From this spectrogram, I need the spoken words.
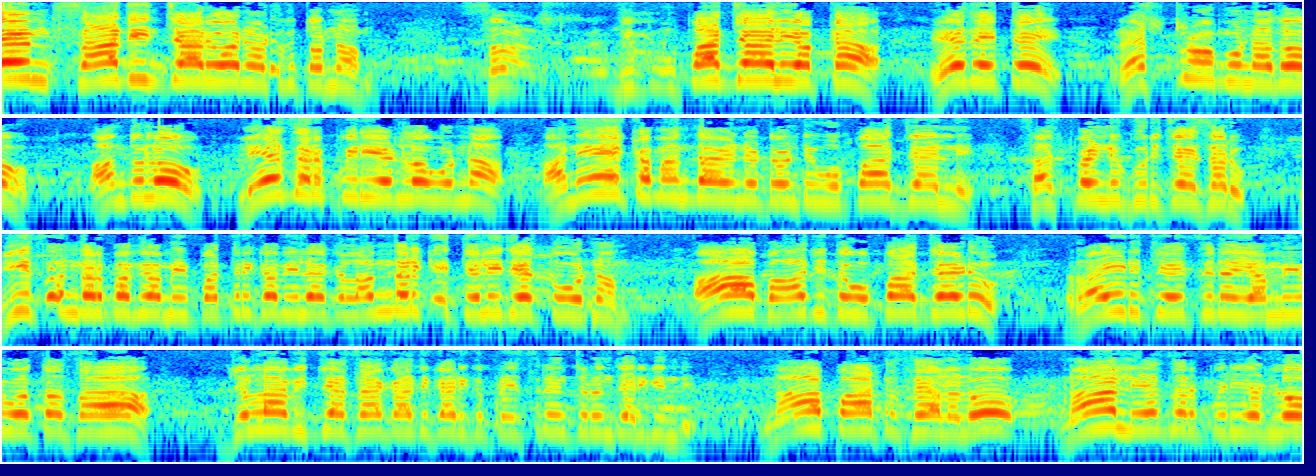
ఏం సాధించారు అని అడుగుతున్నాం. ఉపాధ్యాయుల యొక్క ఏదైతే రెస్ట్ రూమ్ ఉన్నదో అందులో లేజర్ పీరియడ్లో ఉన్న అనేక మంది అయినటువంటి ఉపాధ్యాయుల్ని సస్పెండ్ గురి చేశారు. ఈ సందర్భంగా మీ పత్రికా విలేకరులందరికీ తెలియజేస్తూ ఉన్నాం. ఆ బాధిత ఉపాధ్యాయుడు రైడ్ చేసిన ఎంఈఓతో సహా జిల్లా విద్యాశాఖ అధికారికి ప్రశ్నించడం జరిగింది. నా పాఠశాలలో నా లేజర్ పీరియడ్లో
